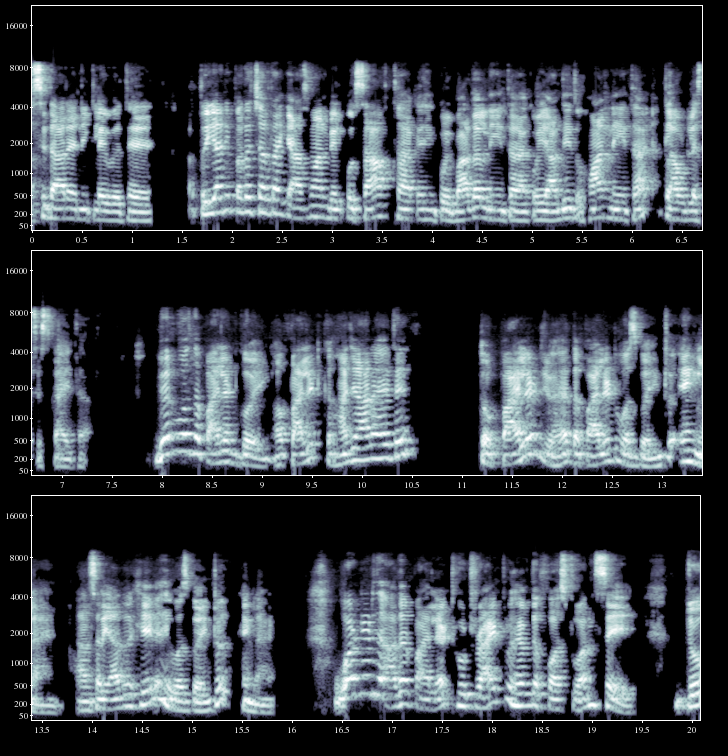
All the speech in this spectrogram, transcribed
सितारे निकले हुए थे। तो यानी पता चलता है कि आसमान बिल्कुल साफ़ था, कहीं कोई बादल नहीं था, कोई आंधी तूफ़ान नहीं था क्लाउडलेस स्काई था। Where was the pilot going और पायलट कहाँ जा रहे थे? तो पायलट जो है the pilot was going to England answer याद रखिएगा he was going to England what did the other pilot who try to have the first one से जो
